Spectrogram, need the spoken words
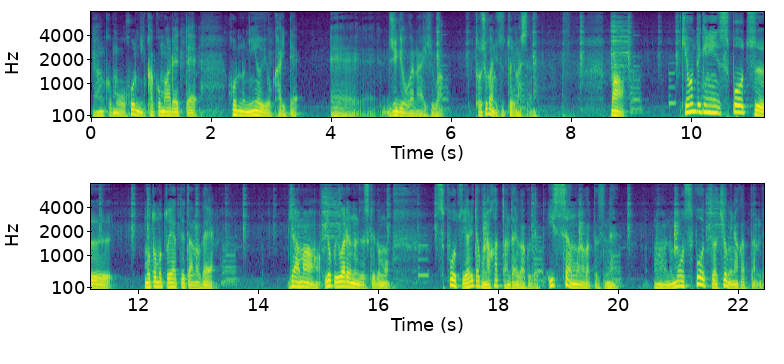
なんかもう本に囲まれて本の匂いを嗅いで、えー、授業がない日は図書館にずっといましたね。まあ基本的にスポーツもともとやってたのでじゃあまあよく言われるんですけどもスポーツやりたくなかったん大学で。一切思わなかったですね。あのもうスポーツは興味なかったんで、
